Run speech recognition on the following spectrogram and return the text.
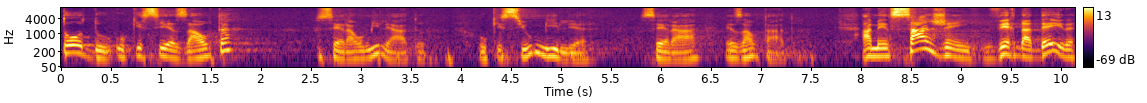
todo o que se exalta será humilhado, o que se humilha será exaltado. A mensagem verdadeira,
